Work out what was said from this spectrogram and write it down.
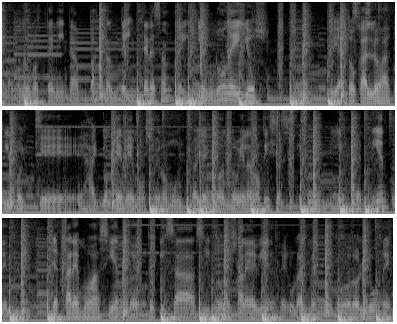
hablamos de unos temitas bastante interesantes y que uno de ellos voy a tocarlos aquí porque es algo que me emocionó mucho ayer cuando vi la noticia, así que estén bien pendientes. Ya estaremos haciendo esto quizás, si todo sale bien, regularmente todos los lunes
